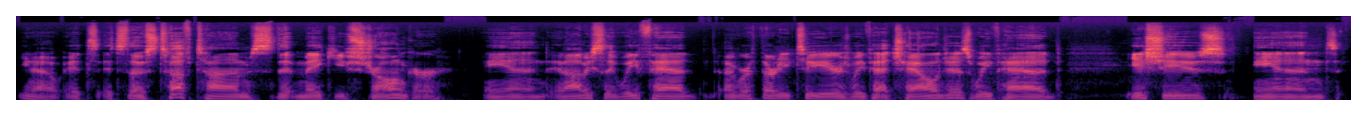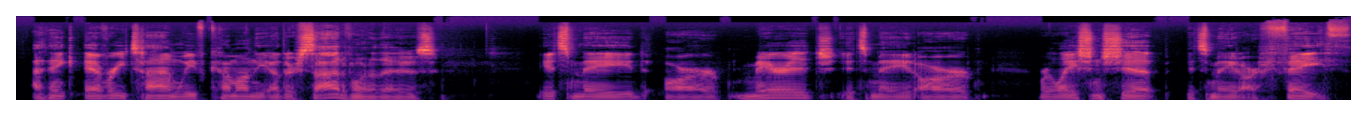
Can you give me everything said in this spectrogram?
you know it's it's those tough times that make you stronger and and obviously we've had over 32 years we've had challenges we've had issues and i think every time we've come on the other side of one of those it's made our marriage it's made our relationship it's made our faith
